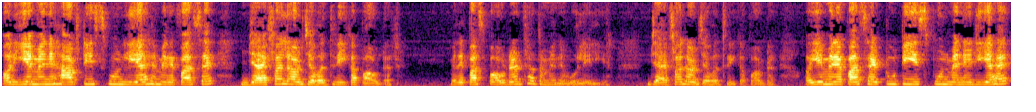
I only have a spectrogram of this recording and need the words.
और ये मैंने हाफ़ टी स्पून लिया है मेरे पास है जायफल और जवतरी का पाउडर। मेरे पास पाउडर था तो मैंने वो ले लिया, जायफल और जवतरी का पाउडर। और ये मेरे पास है टू टी स्पून मैंने लिया है,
